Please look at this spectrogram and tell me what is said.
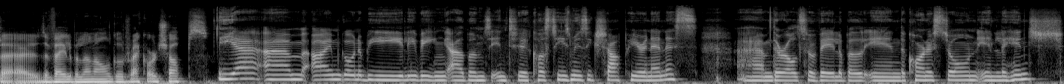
it's available in all good record shops. Yeah, um, I'm going to be leaving albums into Custy's Music Shop here in Ennis. Um, they're also available in the Cornerstone in Lahinch.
